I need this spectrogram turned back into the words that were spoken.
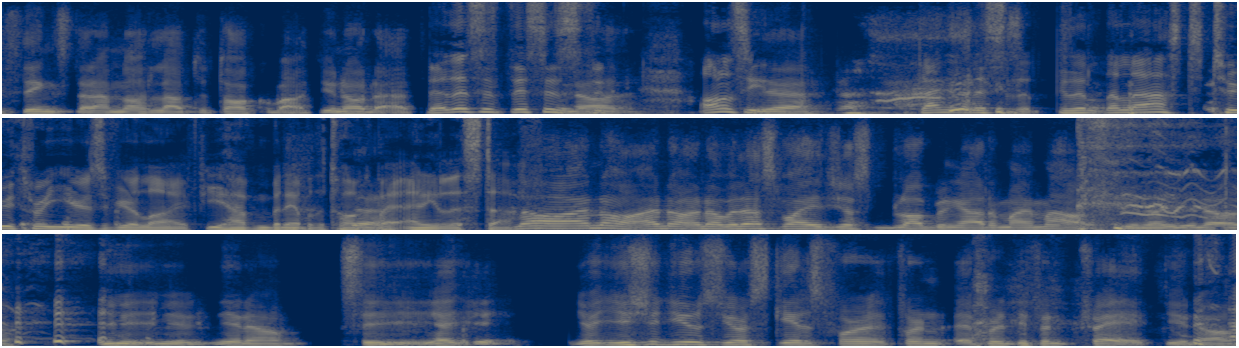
things that I'm not allowed to talk about. You know that. No, this is this is You know, honestly, yeah. Daniel. This is the, the last two three years of your life. You haven't been able to talk Yeah. about any of this stuff. No, I know, I know, I know, but that's why it's just blubbering out of my mouth. You know, you know, you, you, you know. See, yeah, you, you, should use your skills for for for a different trade. You know,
